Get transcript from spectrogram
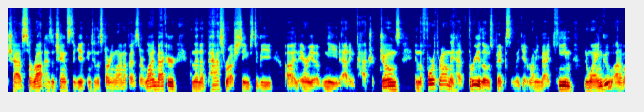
Chaz Surratt has a chance to get into the starting lineup as their linebacker. And then a pass rush seems to be uh, an area of need, adding Patrick Jones. In the fourth round, they had three of those picks. And they get running back Kene Nwangwu out of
